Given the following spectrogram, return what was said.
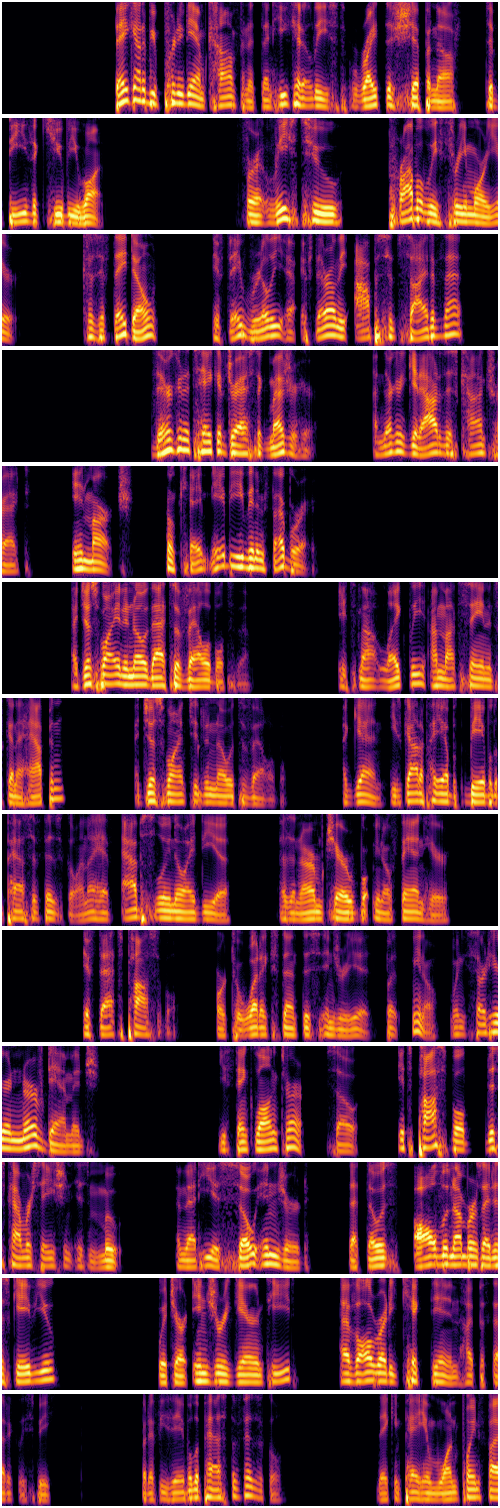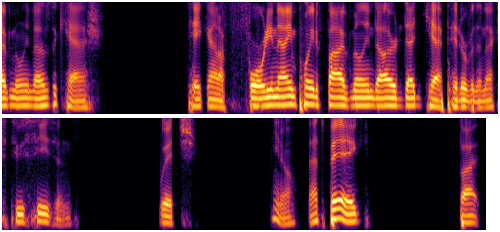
they got to be pretty damn confident that he could at least right the ship enough to be the QB1 for at least two, probably three more years. Because if they don't, if they really, if they're on the opposite side of that, they're going to take a drastic measure here and they're going to get out of this contract in March. Okay. Maybe even in February. I just want you to know that's available to them. It's not likely. I'm not saying it's going to happen. I just want you to know it's available. Again, he's got to able, be able to pass a physical, and I have absolutely no idea, as an armchair you know fan here, if that's possible or to what extent this injury is. But you know, when you start hearing nerve damage, you think long term. So it's possible this conversation is moot, and that he is so injured that those all the numbers I just gave you, which are injury guaranteed, have already kicked in, hypothetically speaking. But if he's able to pass the physical, they can pay him $1.5 million of cash, take on a $49.5 million dead cap hit over the next two seasons, which, you know, that's big. But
